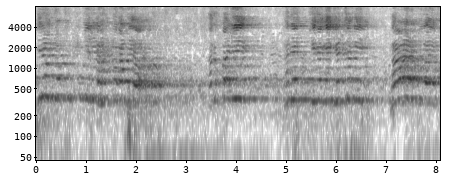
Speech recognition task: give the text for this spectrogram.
필요는 없는 일을 할것 같아요. 하루빨리 탄핵 기각의 결정이 나와야 합니다, 여러분.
